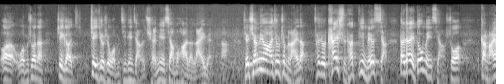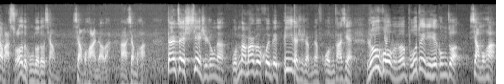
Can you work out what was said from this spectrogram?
呃，我们说呢，这个。这就是我们今天讲的全面项目化的来源啊！其实全面项目化就是这么来的，他就是开始他并没有想，大家也都没想说干嘛要把所有的工作都项目项目化，你知道吧？啊，项目化。但是在现实中呢，我们慢慢会会被逼的是什么呢？我们发现，如果我们不对这些工作项目化，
